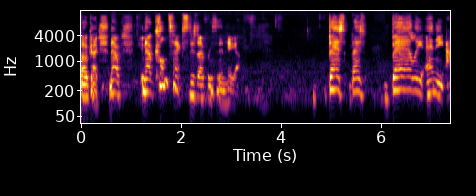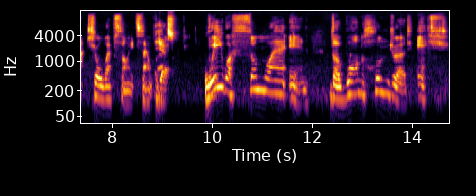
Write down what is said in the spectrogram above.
Okay, now, now context is everything here. There's, there's barely any actual websites out there Yes. we were somewhere in the 100 ish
